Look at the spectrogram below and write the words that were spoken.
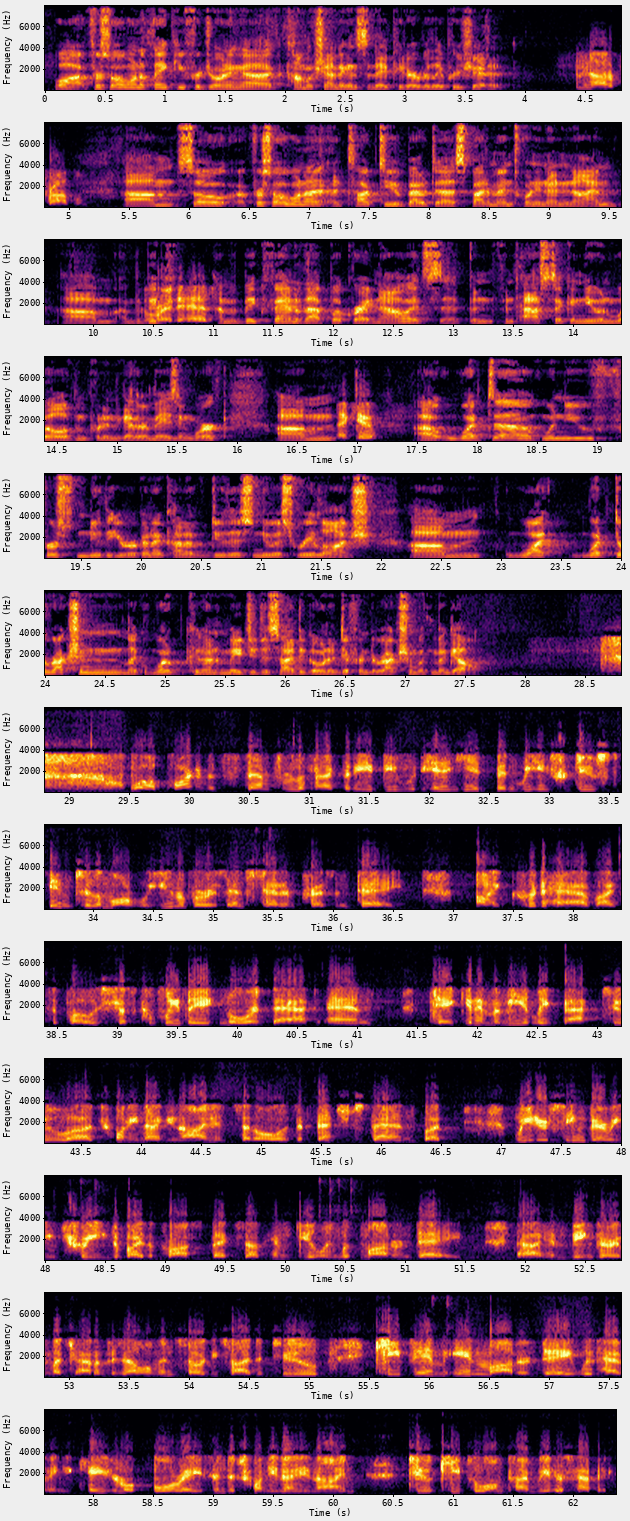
Well, first of all, I want to thank you for joining uh, Comic Shenanigans today, Peter. I really appreciate it. Not a problem. Um, so, uh, first of all, I want to talk to you about uh, Spider-Man 2099. Um, I'm a Go big, right ahead. I'm a big fan of that book right now. It's uh, been fantastic, and you and Will have been putting together amazing work. Um, Thank you. uh, what uh, when you first knew that you were going to kind of do this newest relaunch? Um, what what direction, like what kind of made you decide to go in a different direction with Miguel? Of it stemmed from the fact that he'd be, he, he had been reintroduced into the Marvel Universe and set in present day. I could have, I suppose, just completely ignored that and taken him immediately back to uh, 2099 and set all his adventures then, but readers seemed very intrigued by the prospects of him dealing with modern day, uh, him being very much out of his element. So I decided to keep him in modern day with having occasional forays into 2099 to keep the long-time readers happy.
